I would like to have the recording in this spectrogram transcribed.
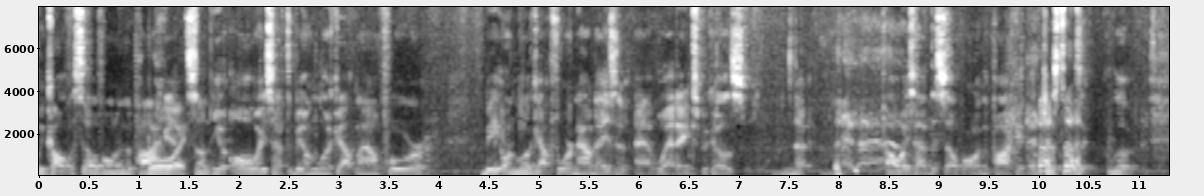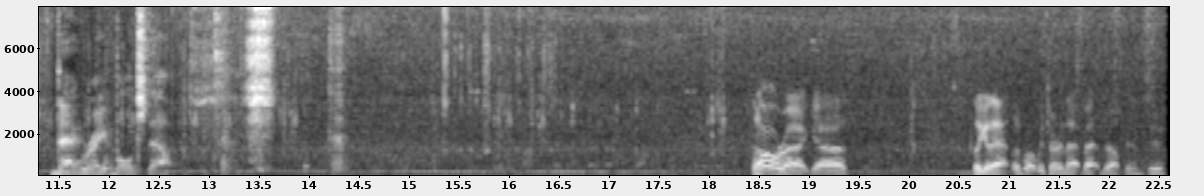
we call it the cell phone in the pocket. Boy. Something you always have to be on the lookout now for. Be on the lookout for nowadays at, at weddings because no, always have the cell phone in the pocket. It just doesn't look that great bulged out. All right, guys. Look at that. Look what we turned that backdrop into.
